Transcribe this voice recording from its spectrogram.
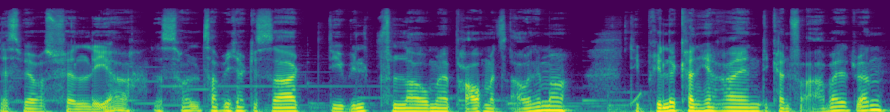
Das wäre was für leer. Das Holz habe ich ja gesagt. Die Wildpflaume brauchen wir jetzt auch nicht mehr. Die Brille kann hier rein. Die kann verarbeitet werden.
